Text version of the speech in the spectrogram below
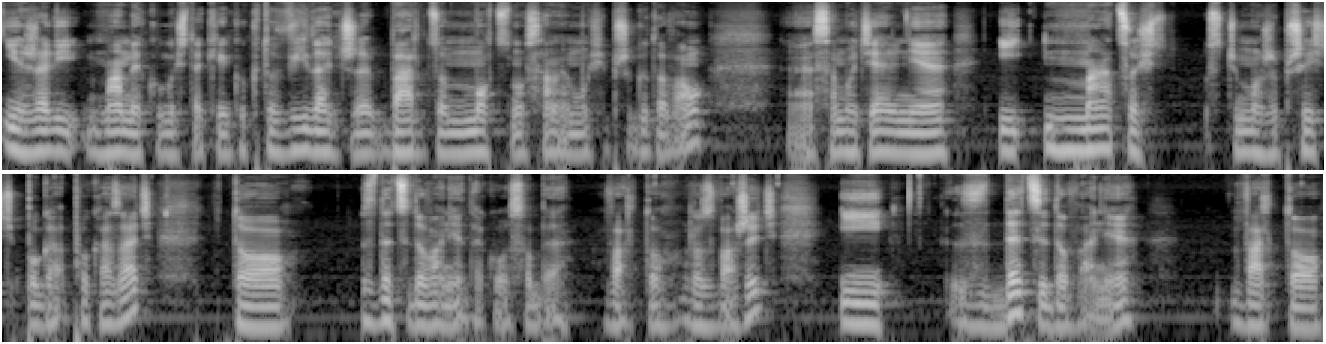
Jeżeli mamy kogoś takiego, kto widać, że bardzo mocno samemu się przygotował, e, samodzielnie i ma coś, z czym może przyjść, pokazać, to zdecydowanie taką osobę warto rozważyć i zdecydowanie warto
